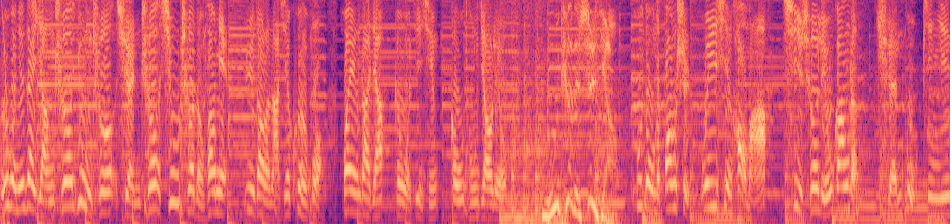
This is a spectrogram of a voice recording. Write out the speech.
如果您在养车、用车、选车、修车等方面遇到了哪些困惑，欢迎大家跟我进行沟通交流。独特的视角，互动的方式，微信号码：汽车刘刚的全部拼音。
